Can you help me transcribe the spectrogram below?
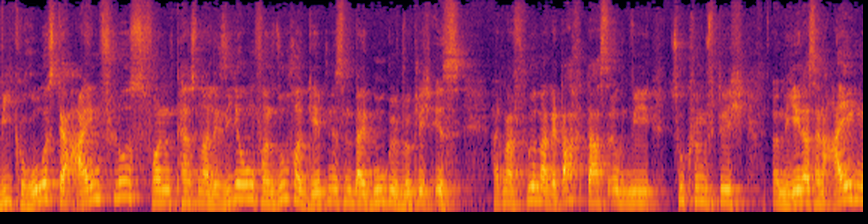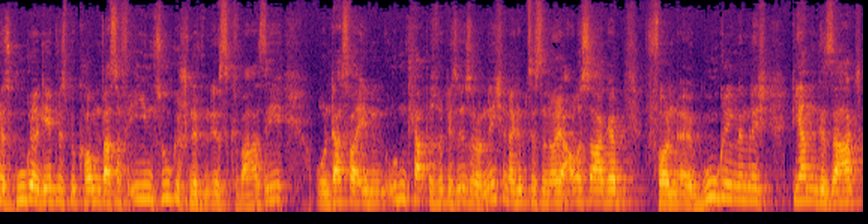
wie groß der Einfluss von Personalisierung von Suchergebnissen bei Google wirklich ist. Hat man früher mal gedacht, dass irgendwie zukünftig ähm, jeder sein eigenes Google-Ergebnis bekommt, was auf ihn zugeschnitten ist quasi. Und das war eben unklar, ob das wirklich so ist oder nicht. Und da gibt es eine neue Aussage von äh, Google, nämlich, die haben gesagt,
